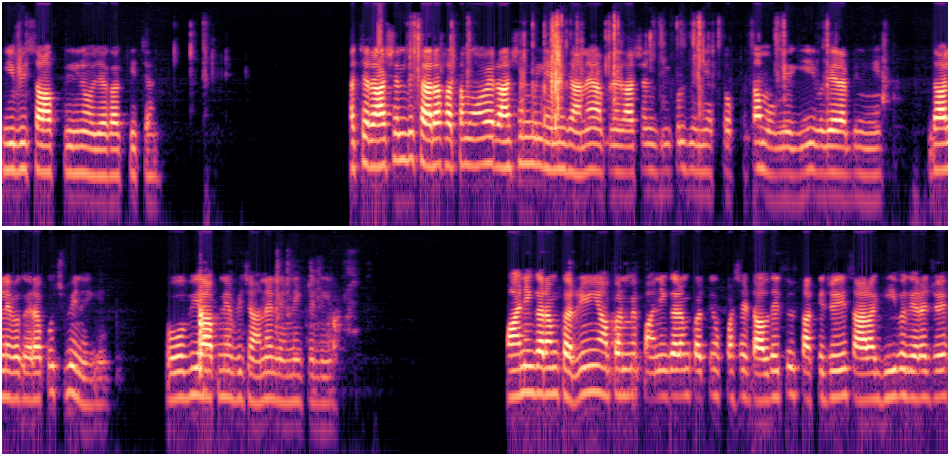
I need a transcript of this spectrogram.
ये भी साफ़ क्लीन हो जाएगा किचन अच्छा राशन भी सारा ख़त्म हुआ है, राशन भी लेने जाना है आपने। राशन बिल्कुल भी नहीं, अब तो ख़त्म हो गया, घी वगैरह भी नहीं है, दालें वगैरह कुछ भी नहीं है तो वो भी आपने अभी जाना है लेने के लिए। पानी गर्म कर रही हूँ यहाँ पर, मैं पानी गर्म करती हूँ, ऊपर से डाल देती हूँ ताकि जो ये सारा घी वगैरह जो है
